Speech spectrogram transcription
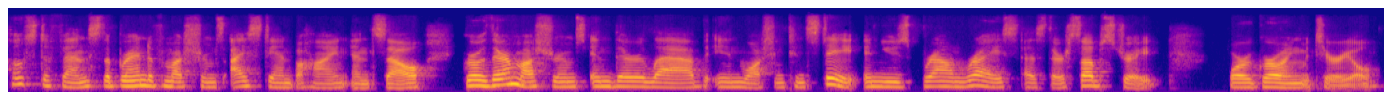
Host Defense, the brand of mushrooms I stand behind and sell, grow their mushrooms in their lab in Washington state and use brown rice as their substrate or growing material,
